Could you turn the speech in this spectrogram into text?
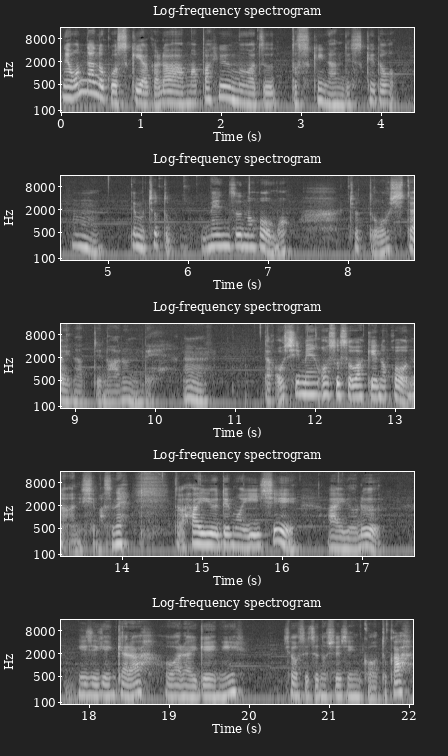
ね女の子好きやからまあ Perfume はずっと好きなんですけどうん。でもちょっとメンズの方もちょっと押したいなっていうのあるんでうん。だから推し面おすそ分けのコーナーにしますね。だから俳優でもいいしアイドル二次元キャラお笑い芸人小説の主人公とか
